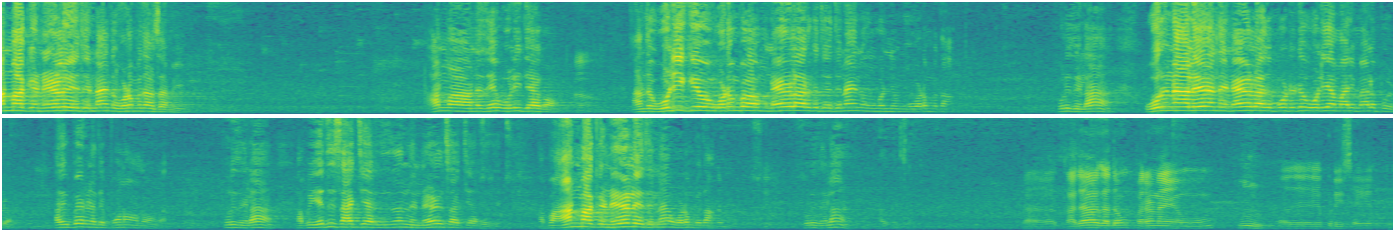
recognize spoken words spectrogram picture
ஆன்மாக்கு நிழல் எதுன்னா இந்த உடம்பு தான் சாமி. ஆன்மானதே ஒளி தேகம். அந்த ஒளிக்கு உடம்பு நிழலாக இருக்குது எதுனா இந்த உங்கள் உங்கள் உடம்பு தான். புரியுதுங்களா? ஒரு நாள் அந்த நிழல் அது போட்டுட்டு ஒளியாக மாறி மேலே போயிடும். அதுக்கு பேர் என்னது? போனோம்னுவாங்க புரியுதுங்களா? அப்போ எது சாட்சியாக இருந்தது அந்த நிழல் சாட்சியாக இருந்தது. அப்போ ஆன்மாக்கு நிழல் எதுன்னா உடம்பு தான். புரியுதுங்களா? கதாகதம் பிரணயமும் அது எப்படி செய்கிறது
